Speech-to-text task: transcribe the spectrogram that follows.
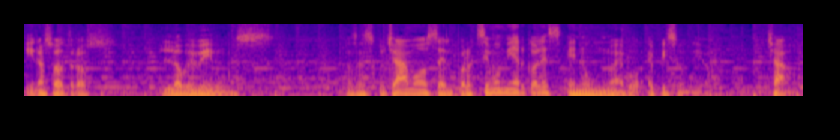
y nosotros lo vivimos. Nos escuchamos el próximo miércoles en un nuevo episodio. Chao.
